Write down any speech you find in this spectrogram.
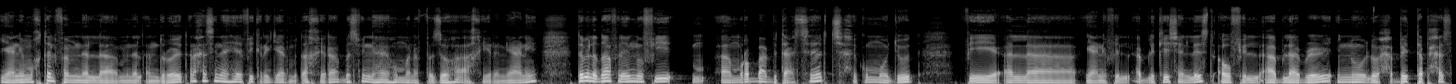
يعني مختلفة من ال من الأندرويد. أنا حاسس انها هي فكرة جات متأخرة بس في النهاية هم نفذوها أخيرا يعني. ده بالإضافة لإنه في مربع بتاع search حيكون موجود في ال يعني في ال application list أو في ال app library إنه لو حبيت تبحث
